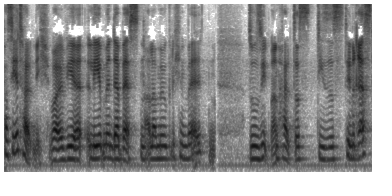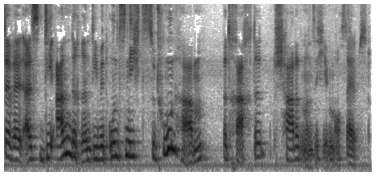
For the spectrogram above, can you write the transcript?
Passiert halt nicht, weil wir leben in der besten aller möglichen Welten. So sieht man halt, dass dieses, den Rest der Welt als die anderen, die mit uns nichts zu tun haben, betrachtet, schadet man sich eben auch selbst.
